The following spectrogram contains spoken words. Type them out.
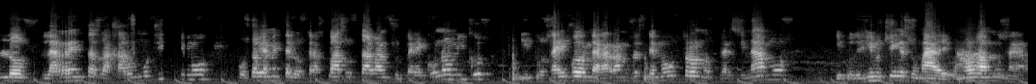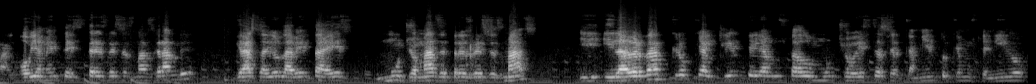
los, las rentas bajaron muchísimo, pues obviamente los traspasos estaban súper económicos y pues ahí fue donde agarramos a este monstruo, nos persinamos y pues dijimos chingue su madre, no vamos a agarrar. Obviamente es tres veces más grande, gracias a Dios la venta es mucho más de tres veces más y, y la verdad creo que al cliente le ha gustado mucho este acercamiento que hemos tenido.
